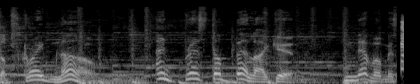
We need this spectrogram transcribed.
Subscribe now and press the bell icon. Never miss.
